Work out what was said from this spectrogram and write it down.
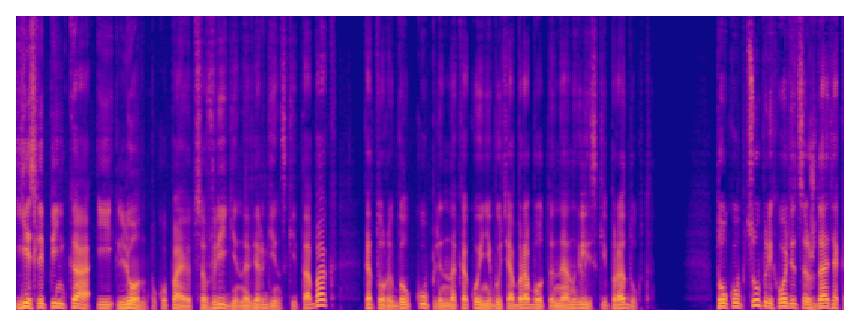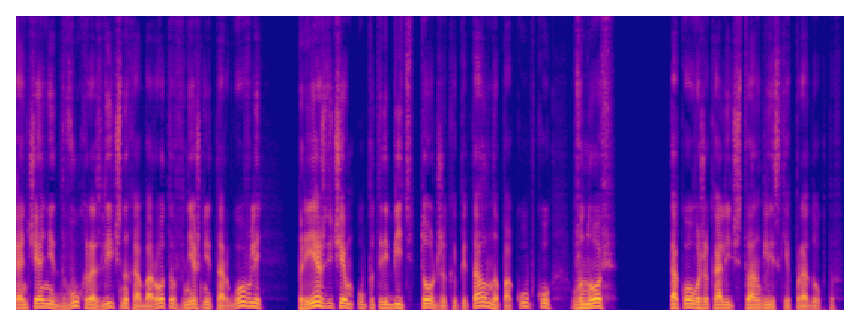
Если пенька и лен покупаются в Риге на виргинский табак, который был куплен на какой-нибудь обработанный английский продукт, то купцу приходится ждать окончания двух различных оборотов внешней торговли, прежде чем употребить тот же капитал на покупку вновь такого же количества английских продуктов.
